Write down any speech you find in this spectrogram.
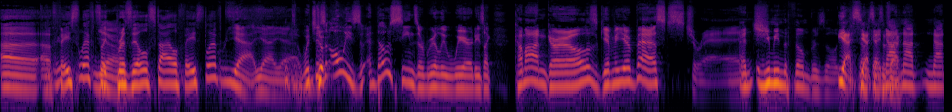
uh, uh facelifts Yeah. like Brazil style facelifts. Yeah, yeah, yeah. Which is always those scenes are really weird. He's like, "Come on, girls, give me your best stretch." and, and you mean the film Brazil? Yes, yes, Okay, yes, I'm Not not not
